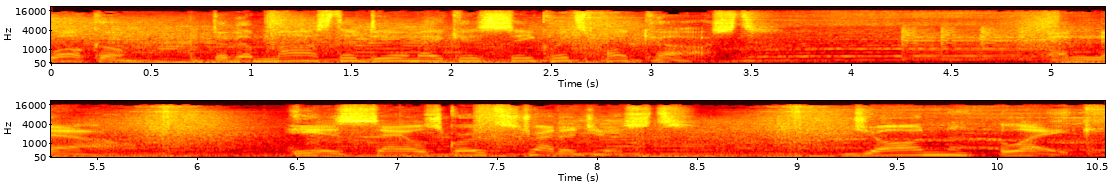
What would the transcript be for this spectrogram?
Welcome to the Master Dealmakers Secrets Podcast. And now, here's sales growth strategist, John Blake.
